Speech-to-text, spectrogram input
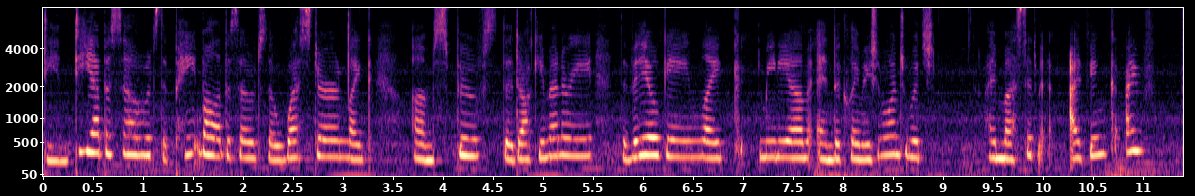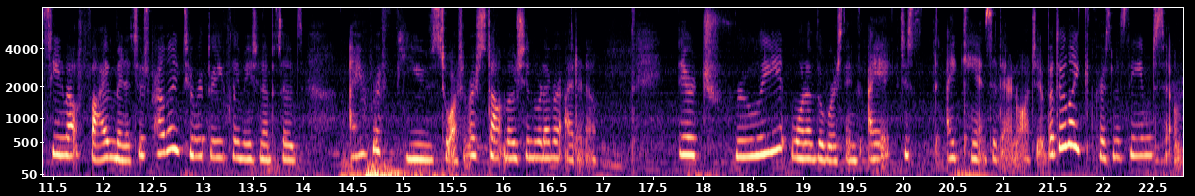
D&D episodes, the paintball episodes, the western like um, spoofs, the documentary, the video game like medium and the claymation ones which I must admit, I think I've seen about five minutes. There's probably like two or three claymation episodes. I refuse to watch them or stop motion, whatever. I don't know. They're truly one of the worst things. I just I can't sit there and watch it. But they're like Christmas themed, so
